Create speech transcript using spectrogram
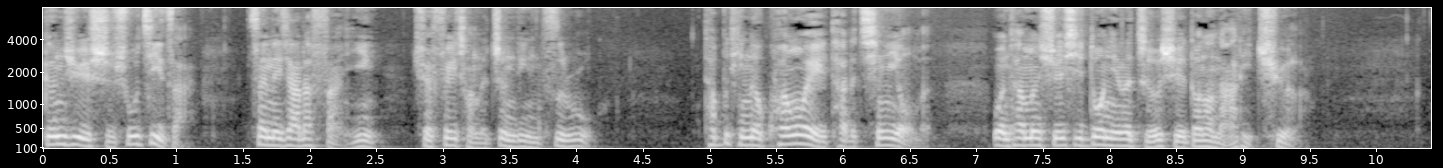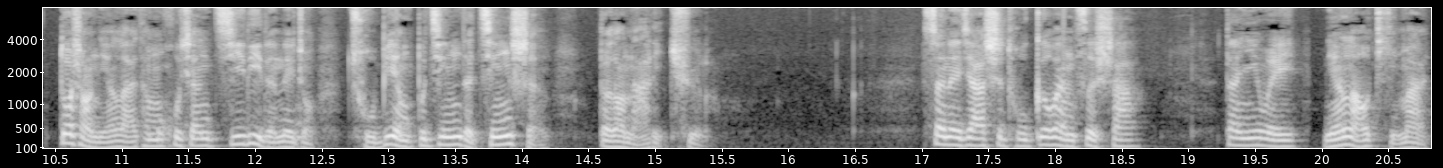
根据史书记载，塞内加的反应却非常的镇定自若，他不停地宽慰他的亲友们，问他们学习多年的哲学都到哪里去了。多少年来，他们互相激励的那种处变不惊的精神都到哪里去了？塞内加试图割腕自杀，但因为年老体迈，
